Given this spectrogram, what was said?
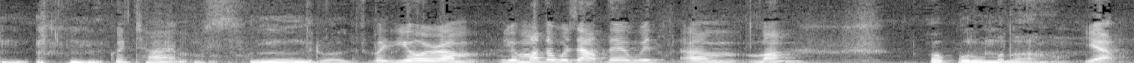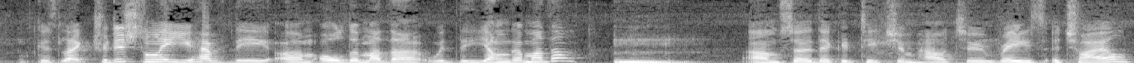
good times. Mm, it was. But your um, your mother was out there with um, mum. Oh, poor mother. Yeah, because like traditionally you have the um, older mother with the younger mother, Mm. um, so they could teach him how to raise a child.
